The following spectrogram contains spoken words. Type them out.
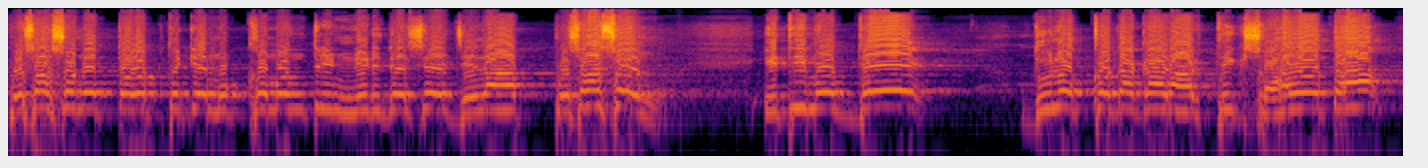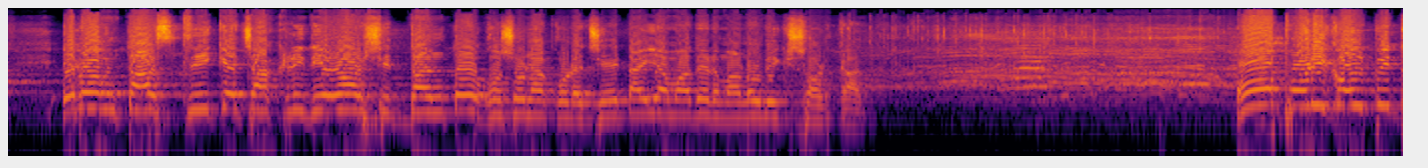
প্রশাসনের তরফ থেকে মুখ্যমন্ত্রীর নির্দেশে জেলা প্রশাসন ইতিমধ্যে দু লক্ষ টাকার আর্থিক সহায়তা এবং তার স্ত্রীকে চাকরি দেওয়ার সিদ্ধান্ত ঘোষণা করেছে। এটাই আমাদের মানবিক সরকার। অপরিকল্পিত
